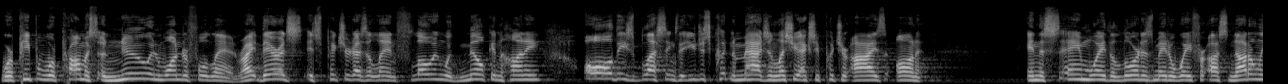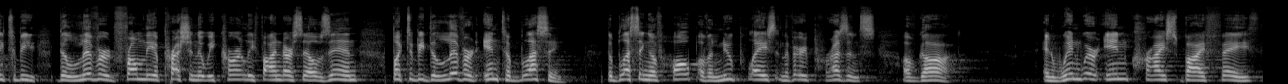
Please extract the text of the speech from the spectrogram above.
where people were promised a new and wonderful land, right? There it's, it's pictured as a land flowing with milk and honey, all these blessings that you just couldn't imagine unless you actually put your eyes on it. In the same way, the Lord has made a way for us not only to be delivered from the oppression that we currently find ourselves in, but to be delivered into blessing the blessing of hope, of a new place in the very presence of God. And when we're in Christ by faith,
